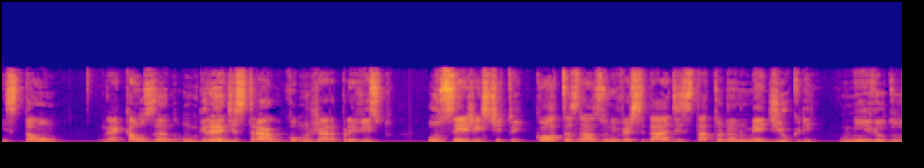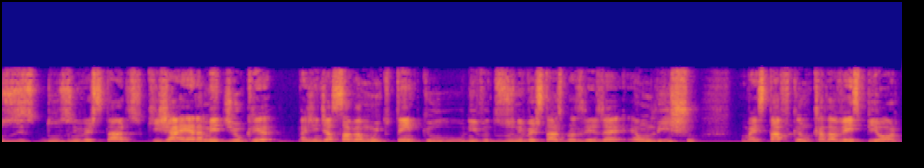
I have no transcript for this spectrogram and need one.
estão né, causando um grande estrago, como já era previsto. Ou seja, instituir cotas nas universidades está tornando medíocre o nível dos, dos universitários, que já era medíocre, a gente já sabe há muito tempo que o, nível dos universitários brasileiros é, é um lixo, mas está ficando cada vez pior.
